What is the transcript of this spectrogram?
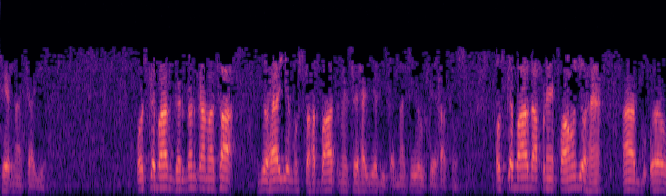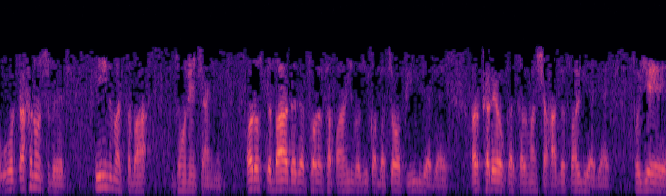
پھیرنا چاہیے۔ اس کے بعد گردن کا مسا جو ہے، یہ مستحبات میں سے ہے، یہ بھی کرنا چاہیے الٹے ہاتھوں سے۔ اس کے بعد اپنے پاؤں جو ہیں وہ ٹخنوں سویت تین مرتبہ دھونے چاہیے۔ اور اس کے بعد اگر تھوڑا سا پانی وضو کا بچاؤ پی لیا جائے اور کھڑے ہو کر کلمہ شہادت پڑھ لیا جائے، تو یہ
